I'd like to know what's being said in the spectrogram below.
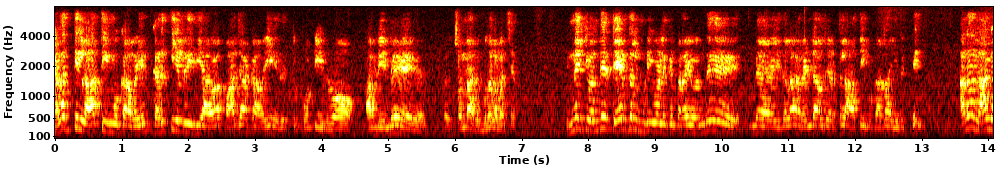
களத்தில் அதிமுகவையும் கருத்தியல் ரீதியாக பாஜகவையும் எதிர்த்து போட்டியிடுறோம் அப்படின்னு சொன்னாரு முதலமைச்சர். இன்னைக்கு வந்து தேர்தல் முடிவுகளுக்கு பிறகு வந்து இந்த இதெல்லாம் ரெண்டாவது இடத்துல அதிமுக தான் இருக்கு. ஆனா நாங்க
